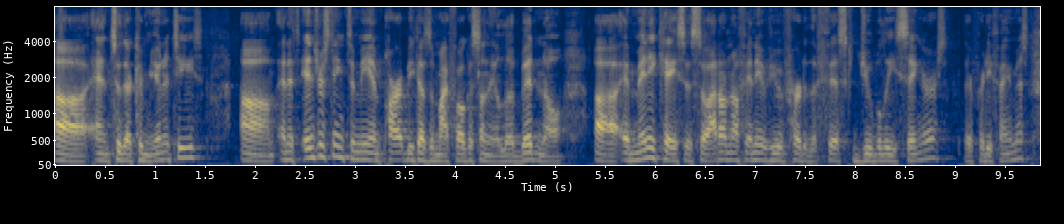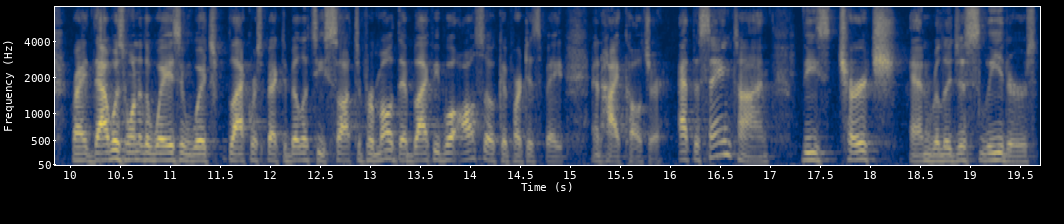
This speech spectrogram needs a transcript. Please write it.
uh, and to their communities. Um, and it's interesting to me in part because of my focus on the libidinal. Uh, in many cases, so I don't know if any of you have heard of the Fisk Jubilee Singers. They're pretty famous, right? That was one of the ways in which black respectability sought to promote that black people also could participate in high culture. At the same time, these church and religious leaders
